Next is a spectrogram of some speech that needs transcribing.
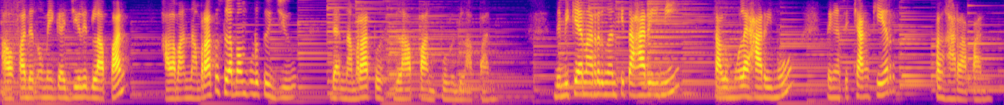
Alfa dan Omega jilid 8 halaman 687 dan 688. Demikianlah renungan kita hari ini. Selalu mulai harimu dengan secangkir pengharapan.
